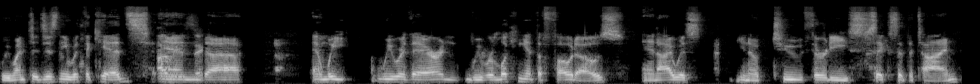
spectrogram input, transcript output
we went to Disney with the kids, Amazing. and uh, and we we were there and we were looking at the photos and I was, you know, 236 at the time,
